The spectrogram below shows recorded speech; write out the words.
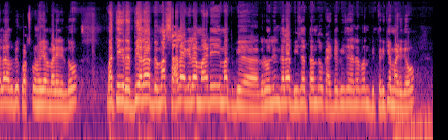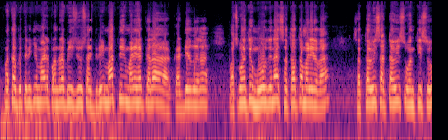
ಎಲ್ಲ ಅದು ಬಿ ಕೊಡ್ಸ್ಕೊಂಡು ಹೋಗ್ಯದ ಮಳೆಲಿಂದು. ಮತ್ತ ಈಗ ರಬ್ಬಿ ಎಲ್ಲ ಮತ್ ಸಾಲ ಗಿಲ ಮಾಡಿ ಮತ್ ಅಗ್ರೋಲಿಂದೆಲ್ಲ ಬೀಜ ತಂದು ಕಡ್ಡೆ ಬೀಜ ಎಲ್ಲ ಬಂದು ಬಿತ್ತಣಿಕೆ ಮಾಡಿದೆವು. ಮತ್ತ ಬಿತ್ತಣಿಕೆ ಮಾಡಿ ಪಂದ್ರ ಬೀಸ್ ದಿವಸ ಆಯ್ತ್ರಿ ಮತ್ತ ಈಗ ಮಳೆ ಹತ್ತಿ ಎಲ್ಲ ಕಡ್ಡಿ ಎಲ್ಲ ಕೊಚ್ಕೊಂಡೈತಿ ಮೂರ್ ದಿನ ಸತತ ಮಳೆ ಅದ. ಸತ್ತಾವೀಸ್, ಅಟ್ಟಾವೀಸ್ ಒಂತೀಸು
